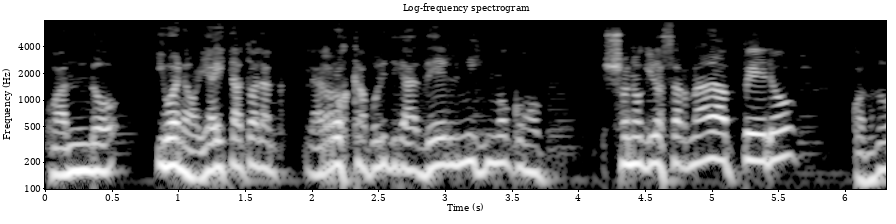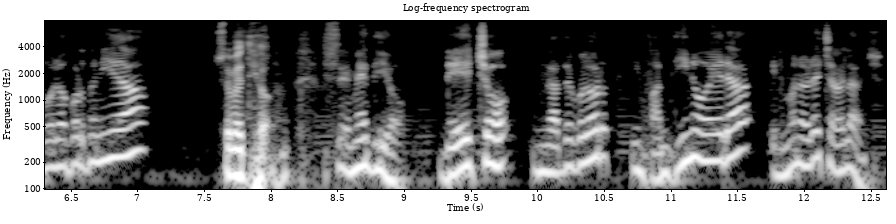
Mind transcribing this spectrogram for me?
Cuando, y bueno, y ahí está toda la, la rosca política de él mismo, como yo no quiero hacer nada, pero cuando tuvo la oportunidad, Se metió. se metió. De hecho, un dato de color, Infantino era el mano derecha de Avalanche.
